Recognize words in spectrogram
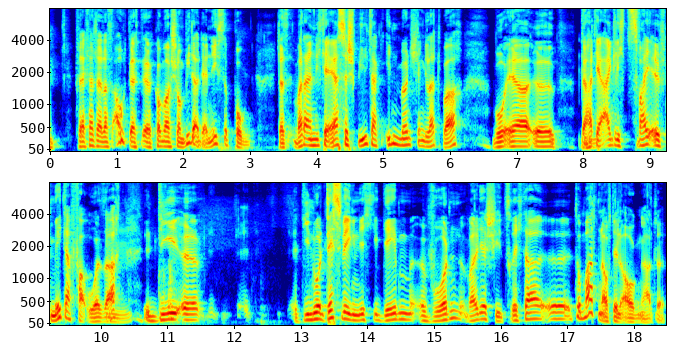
Vielleicht hat er das auch. Da, da kommen wir schon wieder. Der nächste Punkt. Das war dann nicht der erste Spieltag in Mönchengladbach, wo er, äh, da hat er eigentlich zwei Elfmeter verursacht, mhm. die, äh, die nur deswegen nicht gegeben wurden, weil der Schiedsrichter äh, Tomaten auf den Augen hatte.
